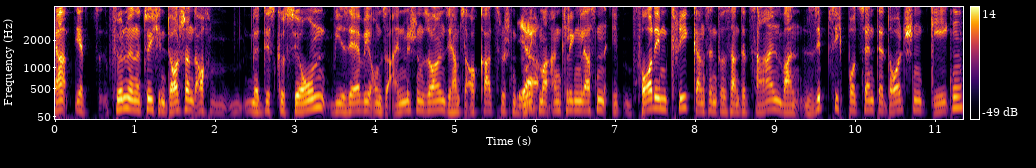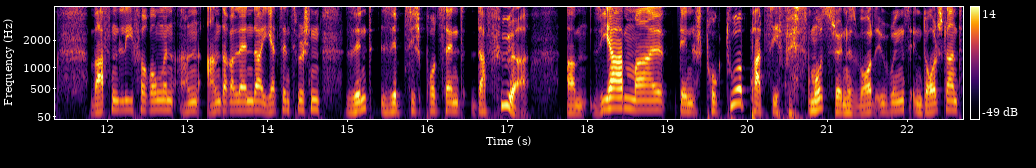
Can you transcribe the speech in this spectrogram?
ja, jetzt führen wir natürlich in Deutschland auch eine Diskussion, wie sehr wir uns einmischen sollen. Sie haben es auch gerade zwischendurch ja. mal anklingen lassen. Vor dem Krieg, ganz interessante Zahlen, waren 70 Prozent der Deutschen gegen Waffenlieferungen an andere Länder. Jetzt inzwischen sind 70 Prozent dafür. Ähm, Sie haben mal den Strukturpazifismus, schönes Wort übrigens, in Deutschland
